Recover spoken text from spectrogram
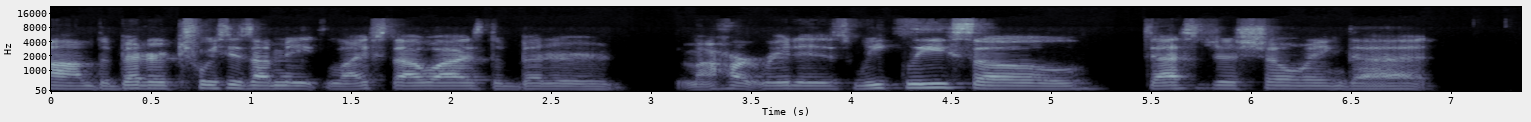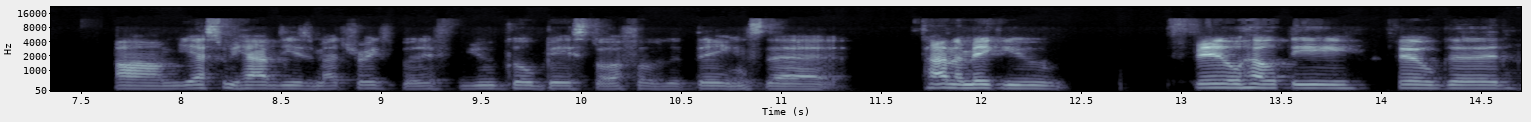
um the better choices I make lifestyle wise, the better my heart rate is weekly. So that's just showing that um, yes, we have these metrics, but if you go based off of the things that kind of make you feel healthy, feel good,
